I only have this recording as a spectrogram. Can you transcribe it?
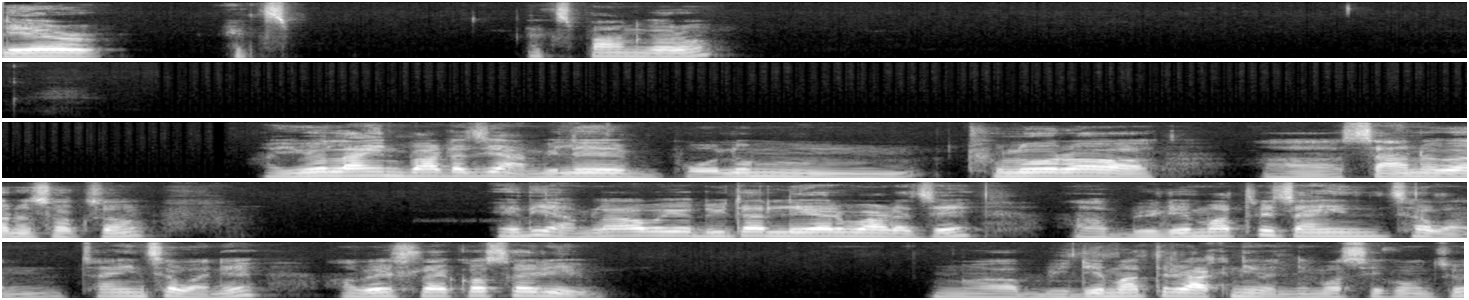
लेयर एक्स एक्सपान्ड गरौँ। यो लाइनबाट चाहिँ हामीले भोल्युम ठुलो र सानो गर्न सक्छौँ। यदि हामीलाई अब यो दुईवटा लेयरबाट चाहिँ भिडियो मात्रै चाहिन्छ भन् चाहिन्छ भने अब यसलाई कसरी भिडियो मात्रै राख्ने भन्ने म सिकाउँछु।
